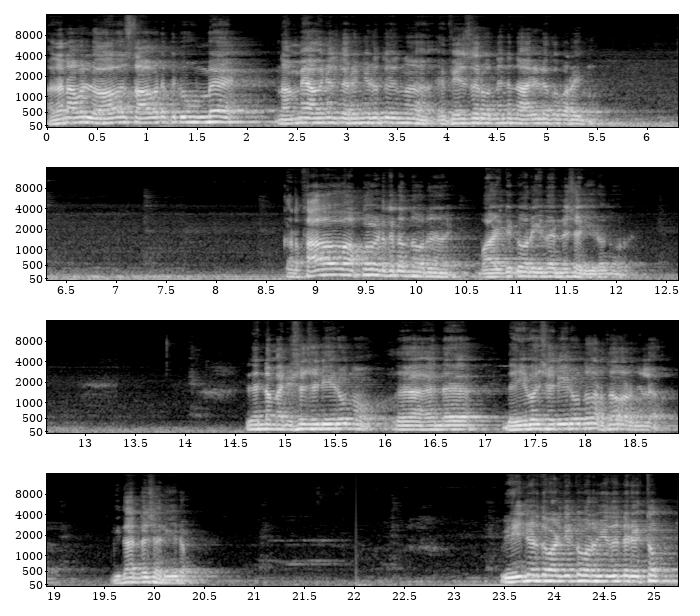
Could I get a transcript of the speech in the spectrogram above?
അതാണ് അവൻ ലോക സ്ഥാപനത്തിന് മുമ്പേ നമ്മെ അവനിൽ തിരഞ്ഞെടുത്തു എന്ന് എഫേസർ ഒന്നിന്റെ നാലിലൊക്കെ പറയുന്നു. കർത്താവ് അപ്പം എടുത്തിട്ടെന്ന് പറഞ്ഞാൽ വാഴ്ത്തിട്ട് പറയും ഇതെന്റെ ശരീരം എന്ന് പറയും. ഇതെന്റെ മനുഷ്യ ശരീരമെന്നോ എന്റെ ദൈവ ശരീരമെന്നോ കർത്താവ് പറഞ്ഞില്ല. ഇതെന്റെ ശരീരം. വീഞ്ഞെടുത്ത് വാഴ്ത്തിട്ട് പറഞ്ഞു ഇതെന്റെ രക്തം.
